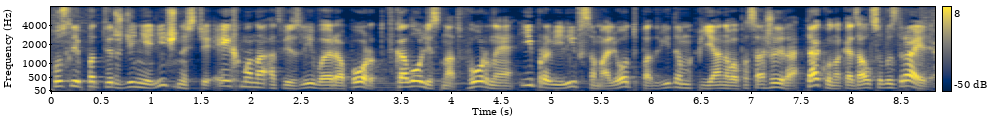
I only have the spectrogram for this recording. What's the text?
После подтверждения личности Эйхмана отвезли отвезли в аэропорт, вкололи снотворное и провели в самолет под видом пьяного пассажира. Так он оказался в Израиле.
